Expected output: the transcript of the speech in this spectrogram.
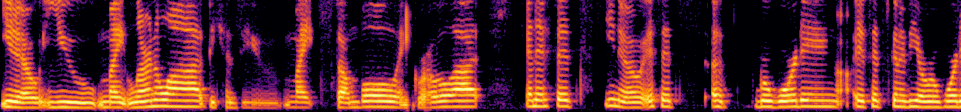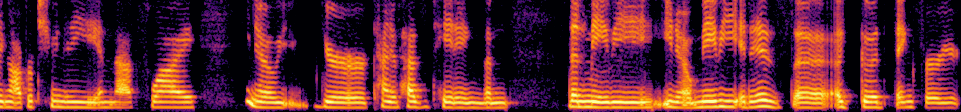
you know, you might learn a lot because you might stumble and grow a lot. And if it's, you know, if it's a rewarding, if it's going to be a rewarding opportunity and that's why, you know, you're kind of hesitating, then then maybe you know maybe it is a, a, good thing for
